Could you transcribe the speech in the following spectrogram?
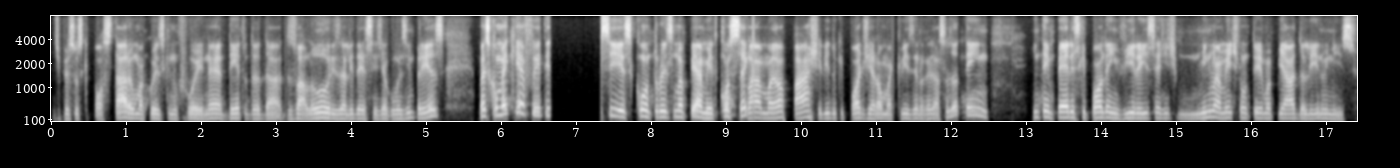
de pessoas que postaram alguma coisa que não foi né, dentro da, dos valores ali da essência de algumas empresas, mas como é que é feito esse, esse controle, esse mapeamento, consegue a maior parte ali do que pode gerar uma crise na organização, ou tem intempéries que podem vir aí se a gente minimamente não ter mapeado ali no início?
